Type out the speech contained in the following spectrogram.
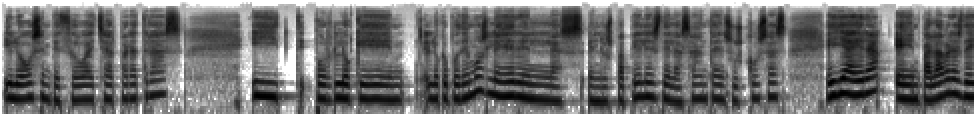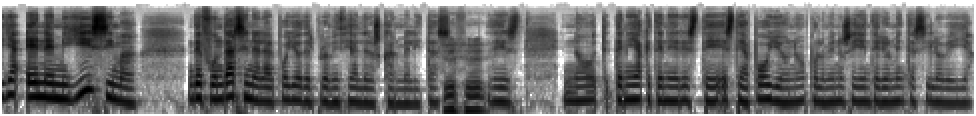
y luego se empezó a echar para atrás. Y por lo que, lo que podemos leer en, las, en los papeles de la santa, en sus cosas, ella era, en palabras de ella, enemiguísima de fundar sin el apoyo del provincial de los carmelitas. Uh -huh. no tenía que tener este, este apoyo, ¿no? Por lo menos ella interiormente así lo veía.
